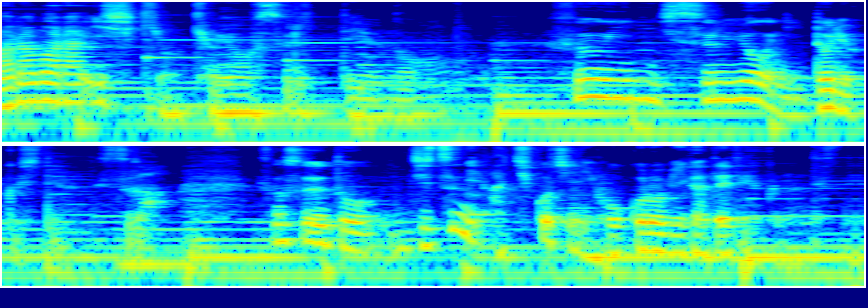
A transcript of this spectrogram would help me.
バラバラ意識を許容するっていうのを封印するように努力してるんですがそうすると実にあちこちにほころびが出てくるんですね。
